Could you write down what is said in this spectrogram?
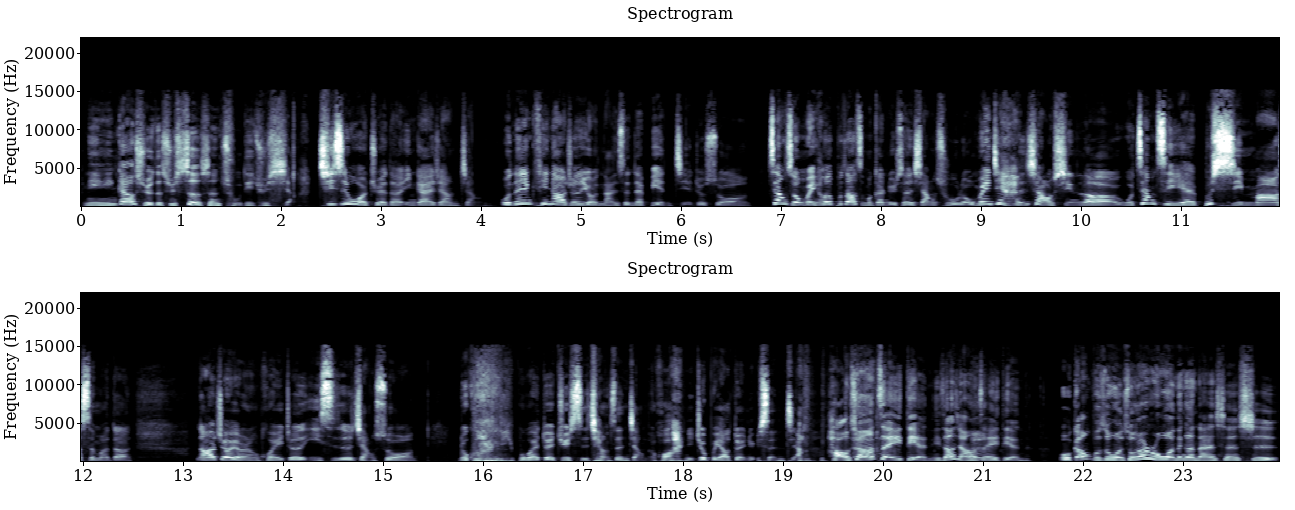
你应该要学着去设身处地去想。其实我觉得应该这样讲。我那天听到就是有男生在辩解，就说这样子我们以后都不知道怎么跟女生相处了。我们已经很小心了，我这样子也不行吗？什么的。然后就有人回，就是意思就是讲说，如果你不会对巨石强森讲的话，你就不要对女生讲。好，想到这一点，你知道讲到这一点，我刚不是问说，那如果那个男生是？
